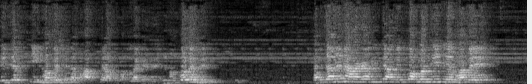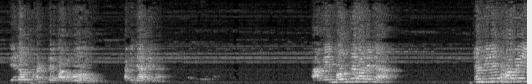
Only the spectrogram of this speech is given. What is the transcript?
নিজের কি হবে সেটা ভাবতে আর ভালো লাগে না, এই জন্য বলে দিন জানি না আগামীতে আমি কতদিন এভাবে নীরব থাকতে পারব, আমি জানি না। আমি বলতে পারি না, যদি এভাবেই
